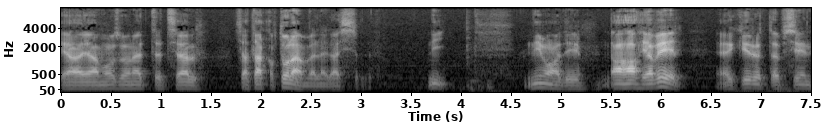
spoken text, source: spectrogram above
ja, ja ma usun, et, et seal, sealt hakkab tulema veel neid asju. nii, niimoodi, ahah, ja veel eh, kirjutab siin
